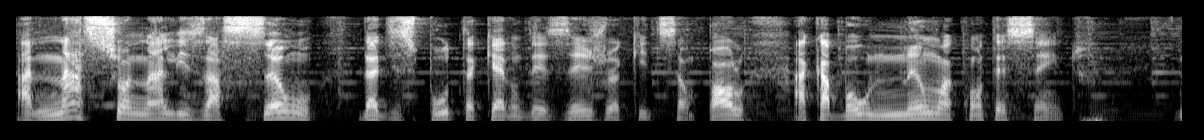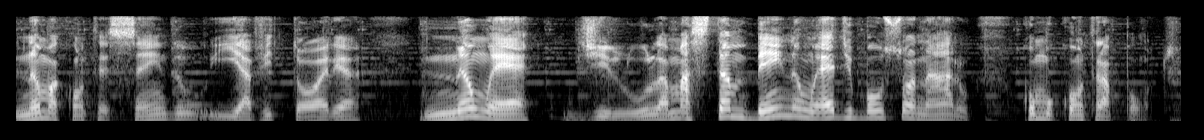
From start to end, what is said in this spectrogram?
a nacionalização da disputa, que era um desejo aqui de São Paulo, acabou não acontecendo. Não acontecendo e a vitória não é de Lula, mas também não é de Bolsonaro como contraponto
